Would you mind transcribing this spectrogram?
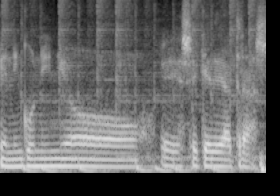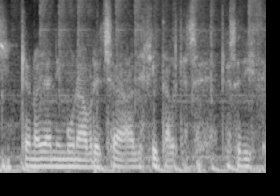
que ningún niño eh, se quede atrás, que no haya ninguna brecha digital que se, que se dice.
